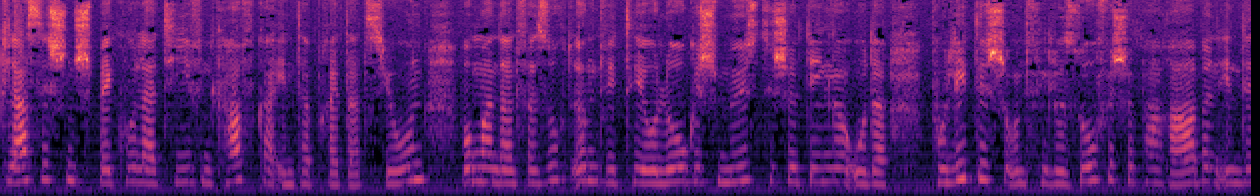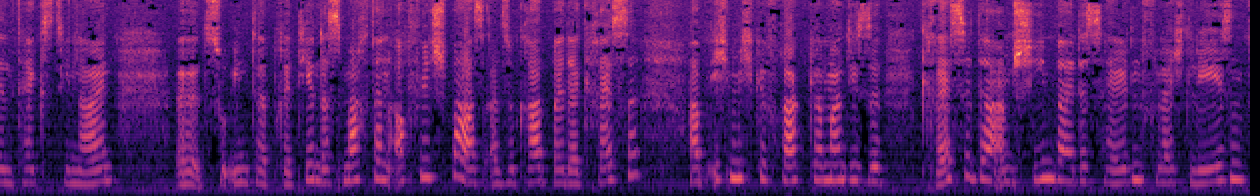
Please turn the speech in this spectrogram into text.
klassischen spekulativen Kafka-Interpretationen, wo man dann versucht, irgendwie theologisch-mystische Dinge oder politische und philosophische Parabeln in den Text hinein äh, zu interpretieren. Das macht dann auch viel Spaß. Also gerade bei der Kresse habe ich mich gefragt, kann man diese Kresse da am Schienbein des Helden vielleicht lesen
